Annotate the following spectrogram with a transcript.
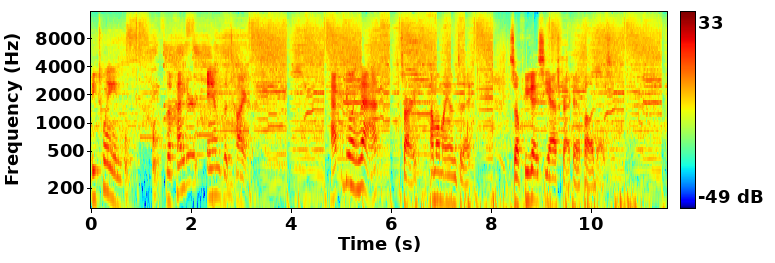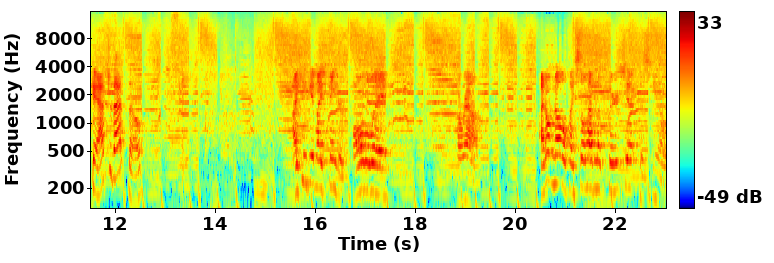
between the fender and the tire. After doing that, sorry, I'm on my own today. So if you guys see ass crack, I apologize. Okay, after that though, I can get my finger all the way around. I don't know if I still have enough clearance yet, because, you know,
